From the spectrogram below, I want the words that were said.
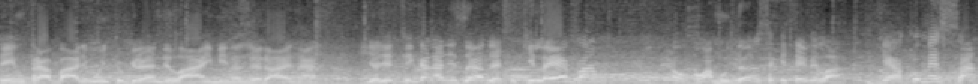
tem um trabalho muito grande lá em Minas Gerais, né? E a gente fica analisando gente, o que leva a, a mudança que teve lá, que é a começar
